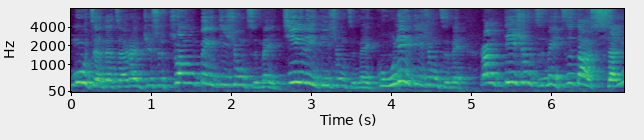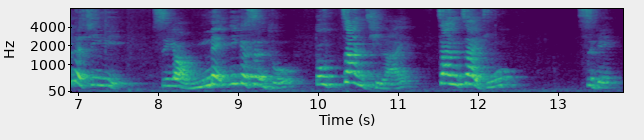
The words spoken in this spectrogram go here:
牧者的责任就是装备弟兄姊妹，激励弟兄姊妹，鼓励弟兄姊妹，让弟兄姊妹知道神的心意是要每一个圣徒都站起来，站在主赐给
